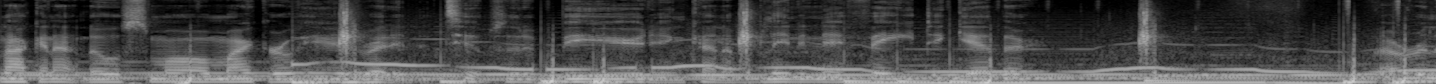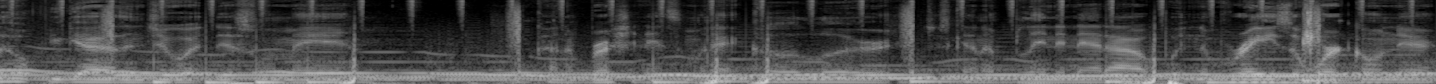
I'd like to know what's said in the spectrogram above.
knocking out those small micro hairs right at the tips of the beard and kind of blending that fade together. I really hope you guys enjoyed this one, man. I'm kind of brushing in some of that color, just kind of blending that out, putting the razor work on there.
